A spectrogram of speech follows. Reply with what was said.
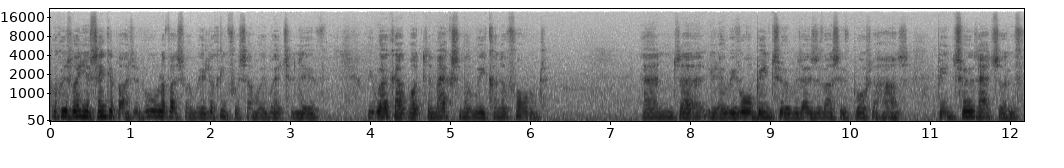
Because when you think about it, all of us, when we're looking for somewhere where to live, we work out what the maximum we can afford. And, uh, you know, we've all been through, with those of us who've bought a house, been through that sort of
